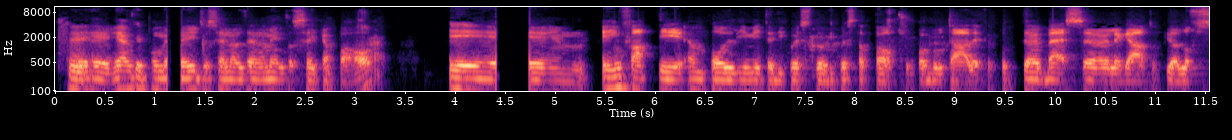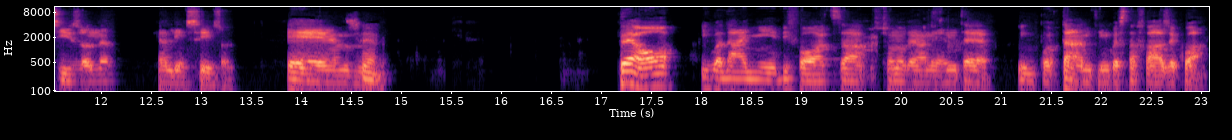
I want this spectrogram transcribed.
sì. e, e, anche il pomeriggio sei in allenamento sei KO. E, e, infatti è un po' il limite di questo, di questo approccio un po' brutale che potrebbe essere legato più all'off season che all'in season. E, sì. Però i guadagni di forza sono veramente importanti in questa fase qua.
